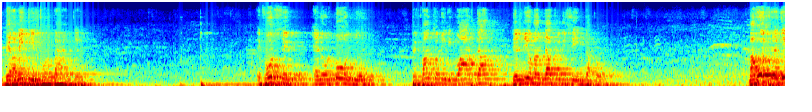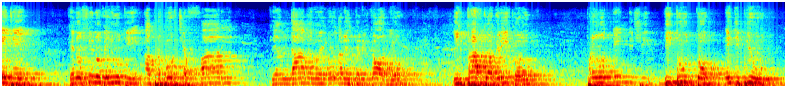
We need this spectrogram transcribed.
veramente importante e forse è l'orgoglio, per quanto mi riguarda, del mio mandato di sindaco. Ma voi credete che non siano venuti a proporci affari che andavano a erodere il territorio? il parco agricolo, promettendoci di tutto e di più?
